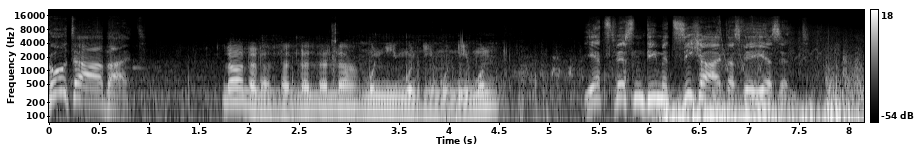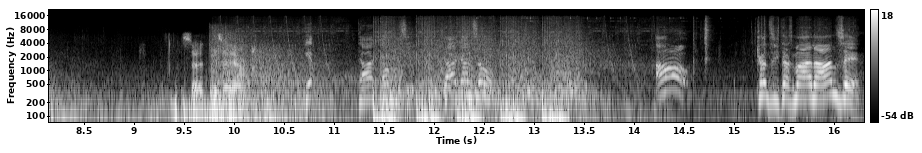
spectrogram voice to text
Gute Arbeit! La la la la la la la. Muni, muni, muni, mun. Jetzt wissen die mit Sicherheit, dass wir hier sind. Sollten sie, ja. Yep, da kommen sie. Da ganz oben. Au! Kann sich das mal einer ansehen?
